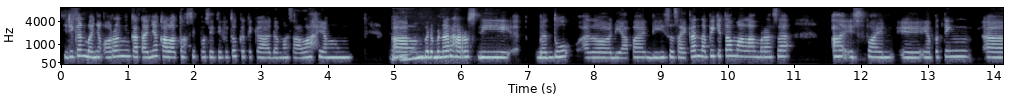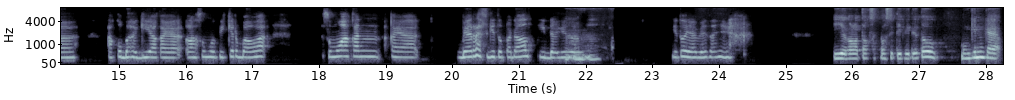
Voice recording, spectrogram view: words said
Jadi kan banyak orang katanya kalau toxic positif itu ketika ada masalah yang uh, benar-benar harus dibantu atau di apa diselesaikan, tapi kita malah merasa ah it's fine, eh, yang penting uh, aku bahagia kayak langsung berpikir bahwa semua akan kayak beres gitu padahal tidak gitu. Mm-hmm. gitu ya biasanya ya. Iya kalau toxic positivity itu mungkin kayak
